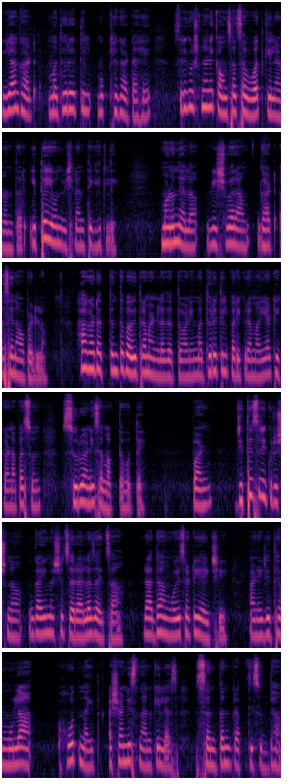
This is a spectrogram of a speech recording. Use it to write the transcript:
या घाट मथुरेतील मुख्य घाट आहे. श्रीकृष्णाने कंसाचा वध केल्यानंतर इथे येऊन विश्रांती घेतली. म्हणून याला विश्वराम घाट असे नाव पडलं. हा घाट अत्यंत पवित्र मानला जातो आणि मथुरेतील परिक्रमा या ठिकाणापासून सुरू आणि समाप्त होते. पण जिथे श्रीकृष्ण गाई म्हशी चरायला जायचा राधा आंघोळीसाठी यायची आणि जिथे मुलं होत नाहीत अशांनी स्नान केल्यास संतन प्राप्तीसुद्धा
